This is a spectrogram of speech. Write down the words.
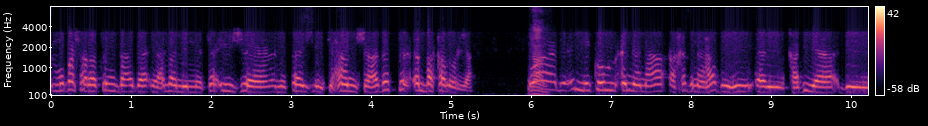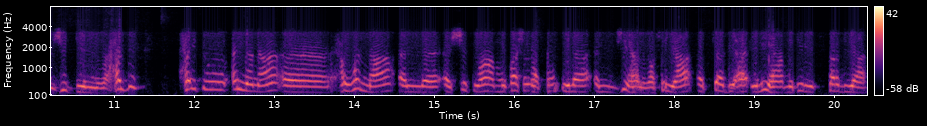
مباشرة بعد إعلان النتائج نتائج امتحان شهادة البكالوريا. نعم. ولعلمكم أننا أخذنا هذه القضية بجد وحزم حيث أننا حولنا الشكوى مباشرة إلى الجهة الوصية التابعة إليها مديريه التربية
